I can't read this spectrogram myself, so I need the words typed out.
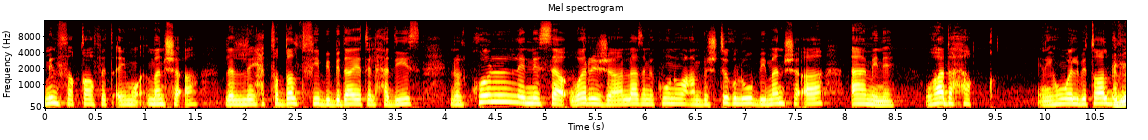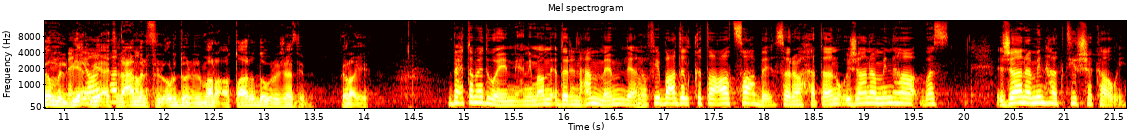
من ثقافة أي م- منشأة للي تفضلت فيه ببداية الحديث إنه كل النساء والرجال لازم يكونوا عم بيشتغلوا بمنشأة آمنة وهذا حق. يعني هو اللي بيطالبوا اليوم البيئة بيئة العمل حق. في الأردن المرأة طاردة ولا جاذبة؟ برأيك؟ بيعتمد وين؟ يعني ما بنقدر نعمم لأنه في بعض القطاعات صعبة صراحة وإجانا منها بس إجانا منها كثير شكاوي.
